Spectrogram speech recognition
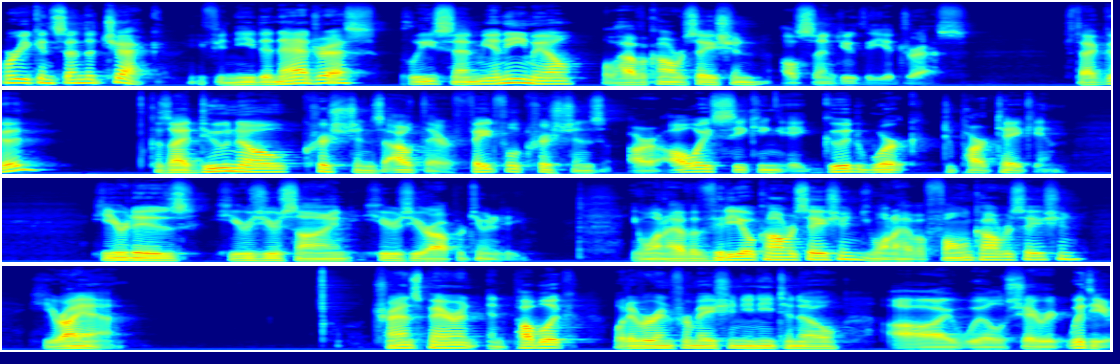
or you can send a check. If you need an address, please send me an email. We'll have a conversation. I'll send you the address. Is that good? Because I do know Christians out there, faithful Christians, are always seeking a good work to partake in. Here it is. Here's your sign. Here's your opportunity. You want to have a video conversation? You want to have a phone conversation? here I am. Transparent and public, whatever information you need to know, I will share it with you.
